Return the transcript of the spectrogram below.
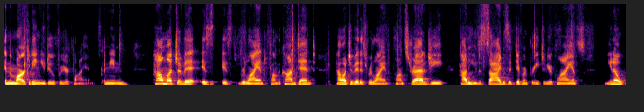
in the marketing you do for your clients i mean how much of it is is reliant upon the content how much of it is reliant upon strategy how do you decide is it different for each of your clients you know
